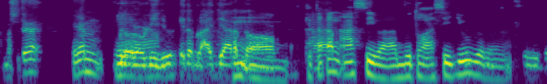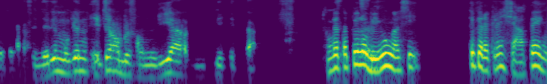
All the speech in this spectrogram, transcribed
Maksudnya ini kan biologi juga kita belajar Mm-mm. dong. kita kan asi pak. Butuh asi juga pak. Jadi mungkin itu yang lebih familiar di kita. Enggak tapi lo bingung gak sih? Itu kira-kira siapa yang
